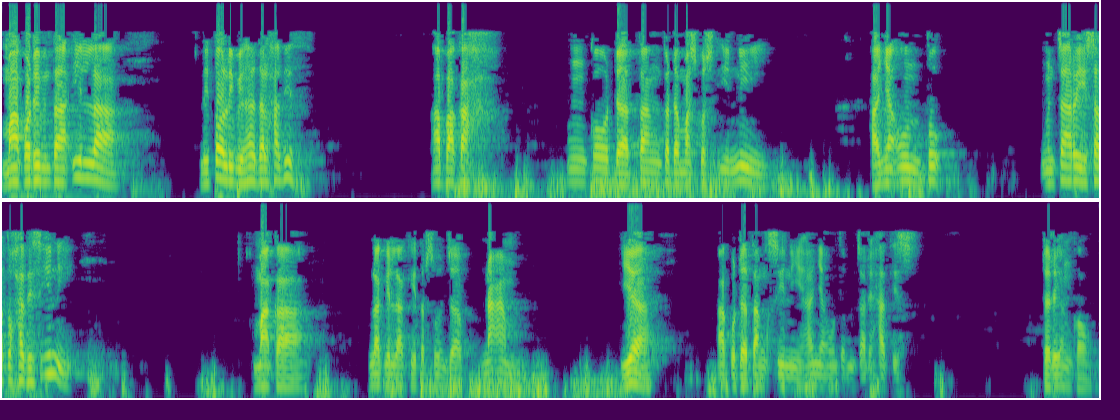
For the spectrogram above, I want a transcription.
Maka diminta illa litolibi hadal hadis. Apakah engkau datang ke Damaskus ini hanya untuk mencari satu hadis ini? Maka Laki-laki tersebut jawab, "Na'am." Ya, aku datang sini hanya untuk mencari hadis dari engkau.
